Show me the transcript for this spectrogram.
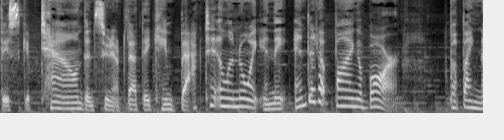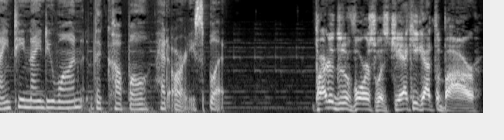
they skipped town, then soon after that they came back to Illinois and they ended up buying a bar. But by 1991, the couple had already split. Part of the divorce was Jackie got the bar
